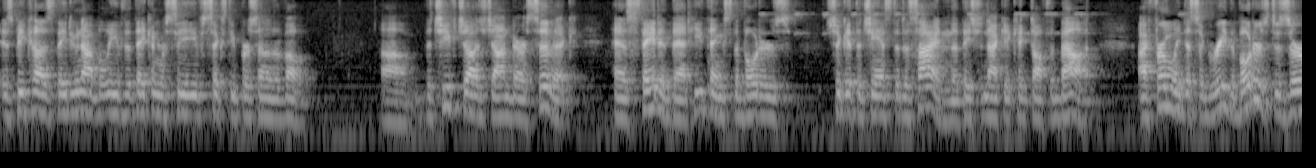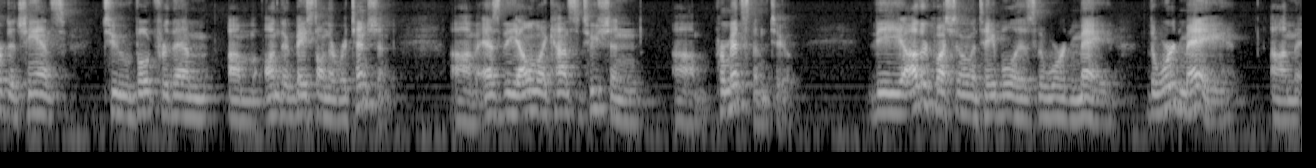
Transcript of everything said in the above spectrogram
is because they do not believe that they can receive 60% of the vote. Um, the Chief Judge, John Baricevic, has stated that he thinks the voters should get the chance to decide and that they should not get kicked off the ballot. I firmly disagree. The voters deserved a chance to vote for them um, on their, based on their retention, um, as the Illinois Constitution um, permits them to. The other question on the table is the word may. The word may um,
